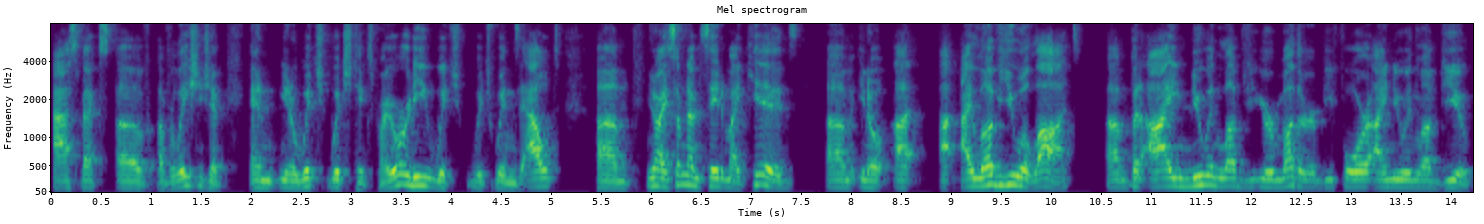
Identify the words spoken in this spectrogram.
aspects of of relationship and you know which which takes priority which which wins out um you know i sometimes say to my kids um you know i i, love you a lot um, but I knew and loved your mother before I knew and loved you.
